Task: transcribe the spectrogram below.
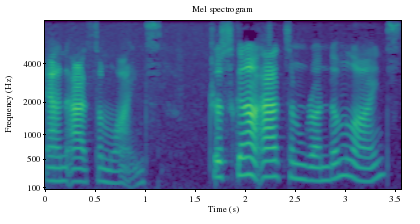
and add some lines. Just gonna add some random lines.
